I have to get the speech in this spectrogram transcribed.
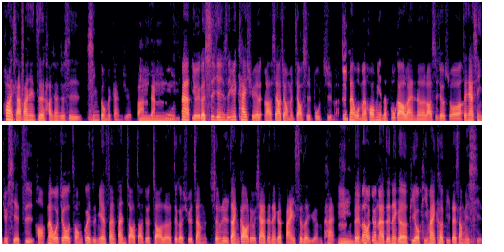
后来才发现这好像就是心动的感觉吧，这样。嗯，那有一个事件，就是因为开学老师要叫我们教室布置嘛，对。那我们后面的布告栏呢，老师就说张嘉欣你去写字，好，那我就从柜子里面翻翻找找，就找了这个学长生日蛋糕留下来的那个白色的圆盘，嗯，对。那我就拿着那个 POP 麦克笔在上面写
